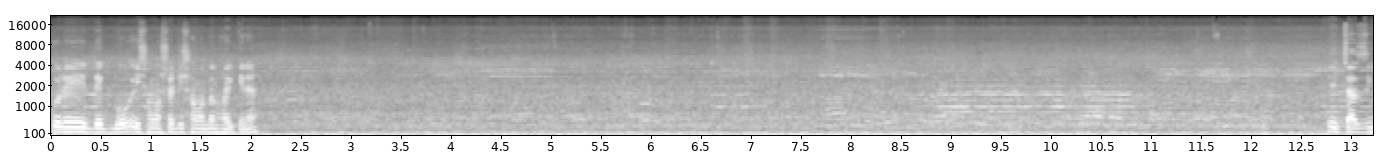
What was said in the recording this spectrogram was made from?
করে দেখব এই সমস্যাটি সমাধান হয় কিনা। এই চার্জিং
